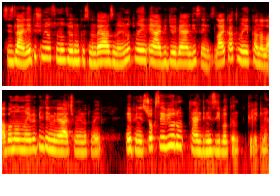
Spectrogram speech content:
Sizler ne düşünüyorsunuz? Yorum kısmında yazmayı unutmayın. Eğer videoyu beğendiyseniz like atmayı, kanala abone olmayı ve bildirimleri açmayı unutmayın. Hepinizi çok seviyorum. Kendinize iyi bakın. Güle güle.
